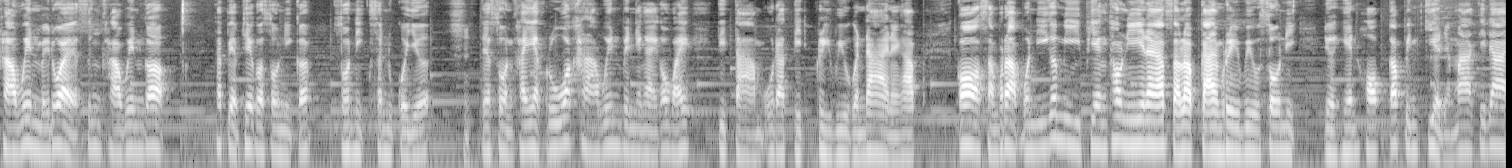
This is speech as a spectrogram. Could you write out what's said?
คราวเว่นไปด้วย ซึ่งคราวเว่นก็ถ้าเปรียบเทียบกับโซนิกก็โซนิกสนุกกว่าเยอะ แต่ส่วนใครอยากรู้ว่าคราวเว่นเป็นยังไงก็ไว้ติดตามโอดาติสรีวิวกันได้นะครับ ก็สำหรับวันนี้ก็มีเพียงเท่านี้นะครับสำหรับการรีวิว Sonic The Hedgehog ก็ เป็นเกียรติอย่างมากที่ได้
